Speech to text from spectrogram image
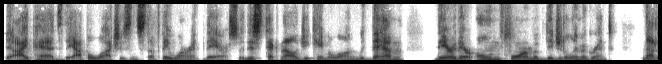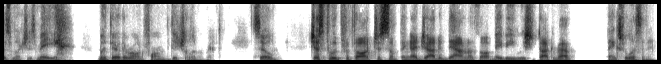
The iPads, the Apple Watches and stuff, they weren't there. So this technology came along with them. They're their own form of digital immigrant, not as much as me, but they're their own form of digital immigrant. So just food for thought, just something I jotted down and I thought maybe we should talk about. Thanks for listening.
